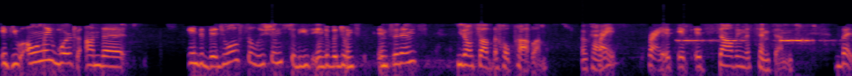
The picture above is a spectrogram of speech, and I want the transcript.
if you only work on the individual solutions to these individual inc- incidents, you don't solve the whole problem. Okay? right right It, it, it's solving the symptoms. But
